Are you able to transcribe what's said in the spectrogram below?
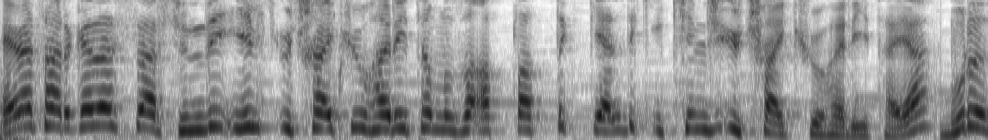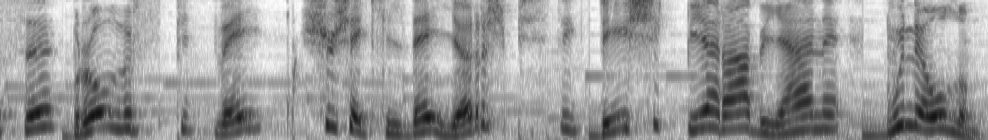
Evet arkadaşlar şimdi ilk 3 IQ haritamızı atlattık geldik ikinci 3 IQ haritaya. Burası Brawler Speedway. Şu şekilde yarış pisti değişik bir yer abi yani bu ne oğlum?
